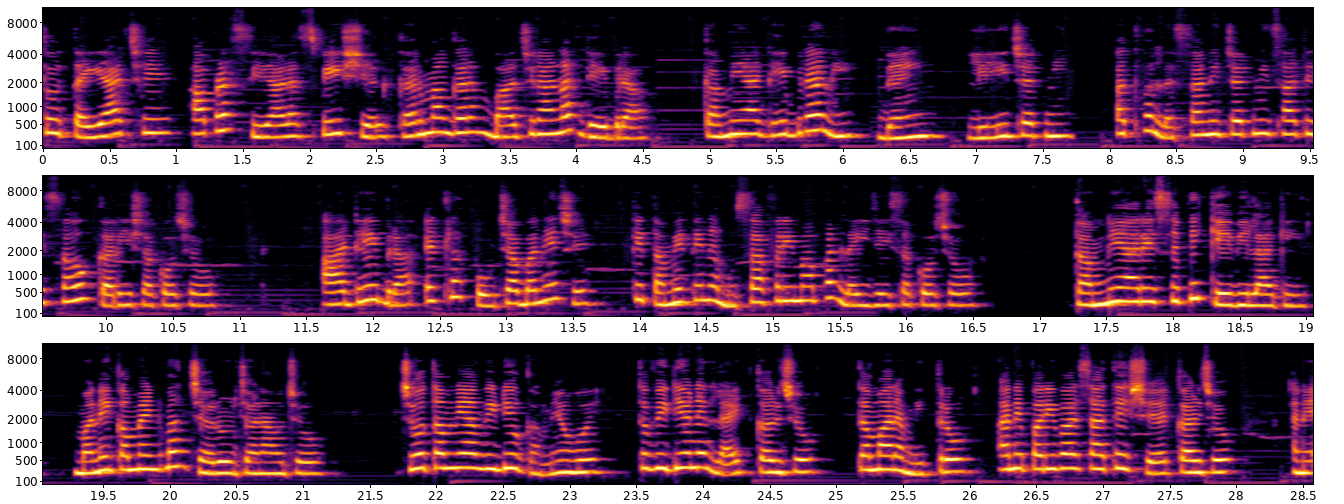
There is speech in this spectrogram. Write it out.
તો તૈયાર છે આપણા શિયાળા સ્પેશિયલ ગરમા ગરમ બાજરાના ઢેબરા. તમે આ ઢેબરાને દહીં, લીલી ચટણી અથવા લસણની ચટણી સાથે સર્વ કરી શકો છો. આ ઢેબરા એટલા પોચા બને છે કે તમે તેને મુસાફરીમાં પણ લઈ જઈ શકો છો. તમને આ રેસિપી કેવી લાગી? મને કમેન્ટમાં જરૂર જણાવજો. જો તમને આ વીડિયો ગમ્યો હોય તો વિડીયોને લાઈક કરજો, તમારા મિત્રો અને પરિવાર સાથે શેર કરજો. અને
